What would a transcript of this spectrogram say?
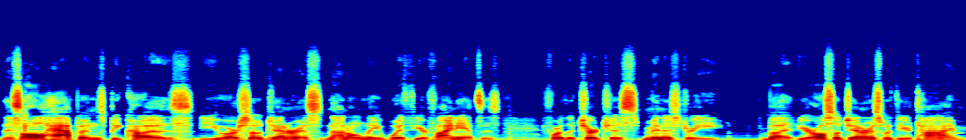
This all happens because you are so generous, not only with your finances for the church's ministry, but you're also generous with your time.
